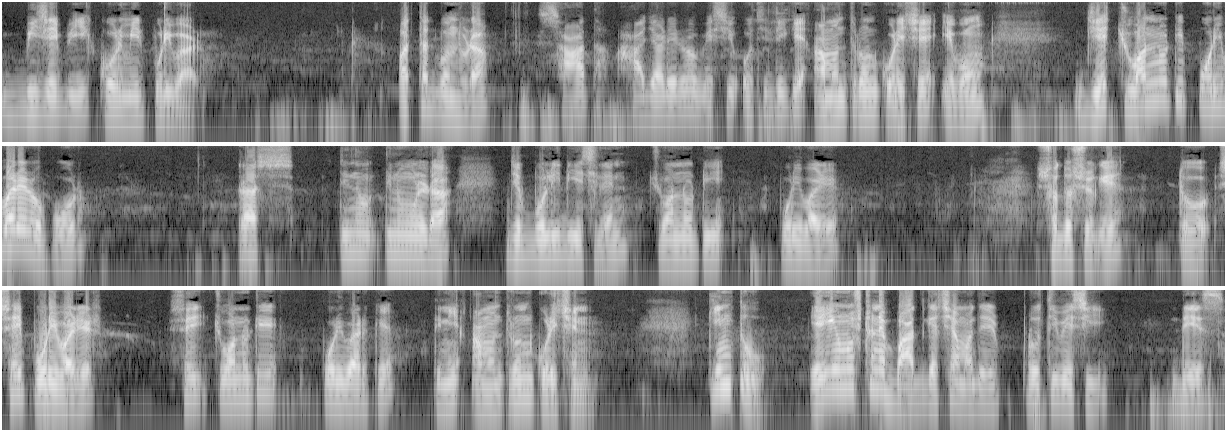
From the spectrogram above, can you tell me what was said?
বিজেপি কর্মীর পরিবার। অর্থাৎ বন্ধুরা সাত হাজারেরও বেশি অতিথিকে আমন্ত্রণ করেছে এবং যে চুয়ান্নটি পরিবারের ওপর প্লাস তৃণমূলরা যে বলি দিয়েছিলেন চুয়ান্নটি পরিবারের সদস্যকে, তো সেই পরিবারের, সেই চুয়ান্নটি পরিবারকে তিনি আমন্ত্রণ করেছেন। কিন্তু এই অনুষ্ঠানে বাদ গেছে আমাদের প্রতিবেশী দেশ,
